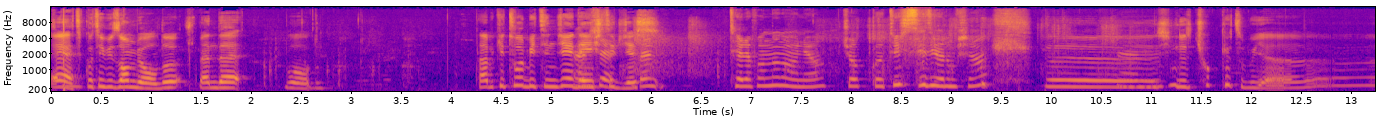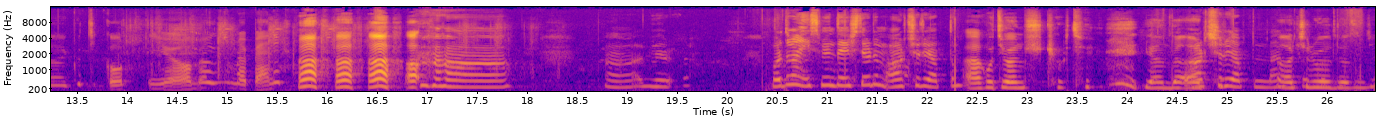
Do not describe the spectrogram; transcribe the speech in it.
Evet Kuti bir zombi oldu. Ben de bu oldum. Tabii ki tur bitince Arkadaşlar, değiştireceğiz. Ben telefondan oynuyorum. Çok kötü hissediyorum şu an. Ee, Şimdi çok kötü bu ya. Kuti korkuyor. Üzme beni. Ha ha ha. ha. Bir... Bu arada ben ismini değiştirdim. Archer yaptım. Aa, Kuti ölmüş kötü. Yanda Archer. Archer yaptım ben. Archer öldü az önce.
